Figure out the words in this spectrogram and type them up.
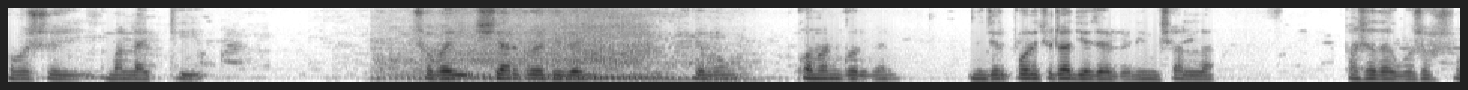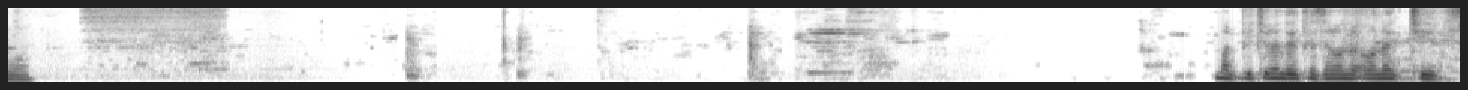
অবশ্যই আমার লাইভটি সবাই শেয়ার করে দিবেন এবং কমেন্ট করবেন। নিজের পরিচয়টা দিয়ে যাবেন ইনশাল্লাহ পাশে থাকব সবসময়। আমার পিছনে দেখতেছেন অনেক চিপস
